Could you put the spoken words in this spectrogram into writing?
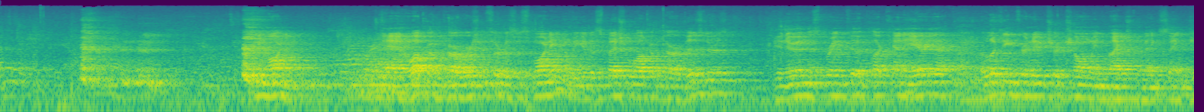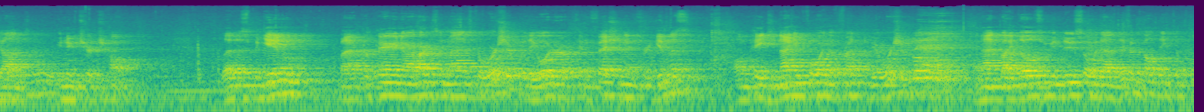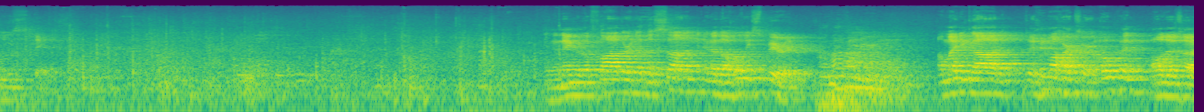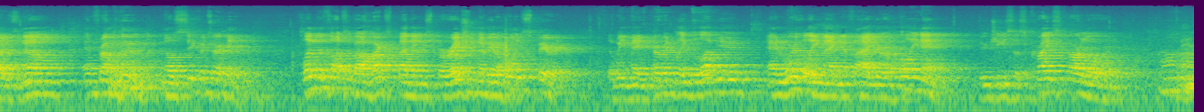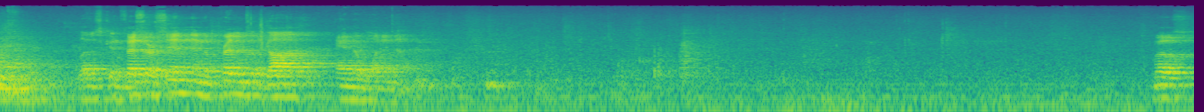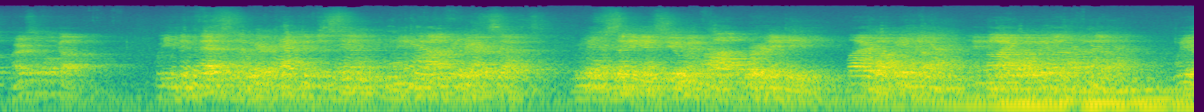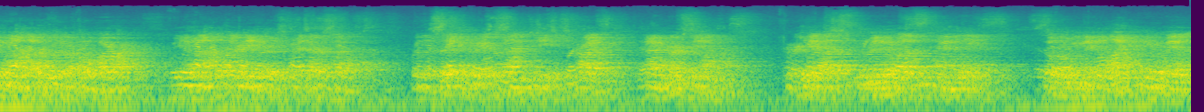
Good morning. And welcome to our worship service this morning. And we give a special welcome to our visitors. If you're new in the Springfield, Clark County area or looking for a new church home, we invite you to make St. John's your new church home. Let us begin by preparing our hearts and minds for worship with the order of confession and forgiveness on page 94 in the front of your worship book. And I invite those who can do so without difficulty to please stand. In the name of the Father, and of the Son, and of the Holy Spirit. Amen. Almighty God, to whom our hearts are open, all desires known, and from whom no secrets are hidden. Cleanse the thoughts of our hearts by the inspiration of your Holy Spirit, that we may perfectly love you and worthily magnify your holy name through Jesus Christ our Lord. Amen. Let us confess our sin in the presence of God and of one another. Most merciful God, we confess that we are captive to sin and cannot free ourselves. We have sinned against you in thought, word, and deed, by what we have done and by what we have undone. We have not loved with our whole heart. We have not loved our neighbors as ourselves. For the sake of your Son, Jesus Christ, have mercy on us. Forgive us, renew us, and lead us, so that we may delight in your will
